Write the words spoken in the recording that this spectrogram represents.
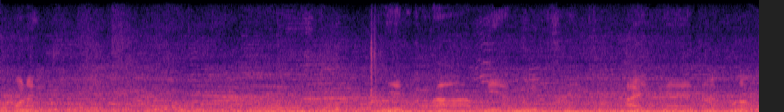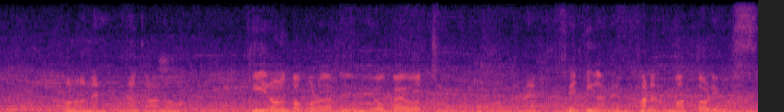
ここね、えーと、見えるかな？見え無理ですね。はい、えーとね、この、このね、なんかあの、黄色のところが全部妖怪ウォッチのところでね、席がね、かなり埋まっております。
